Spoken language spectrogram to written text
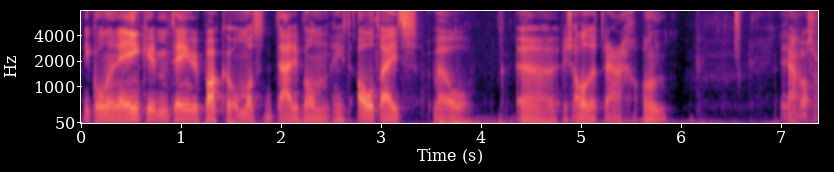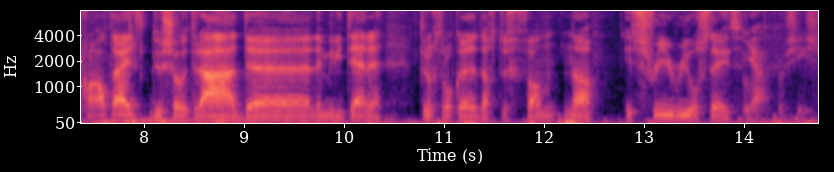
die kon in één keer meteen weer pakken, omdat de Taliban heeft altijd wel, eh, is altijd daar gewoon. En Ja. die was er gewoon altijd. Dus zodra de, de militairen terugtrokken, dachten ze van, nou, it's free real estate. Ja, precies.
